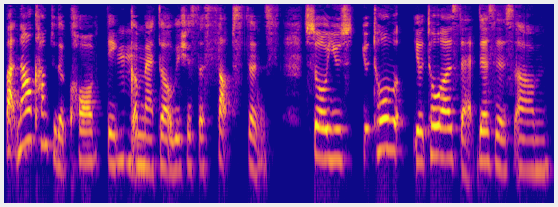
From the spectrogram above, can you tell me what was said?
But now come to the core thing, Mm. matter, which is the substance. So you you told you told us that this is um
